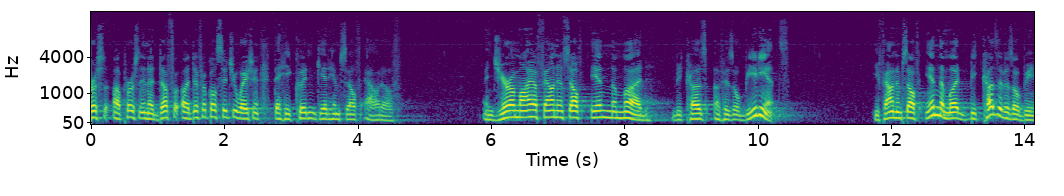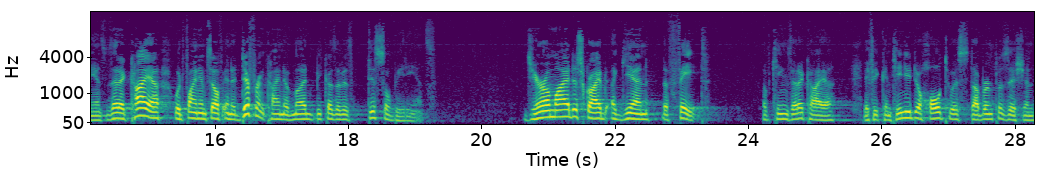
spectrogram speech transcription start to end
pers- a person in a, a difficult situation that he couldn't get himself out of. And Jeremiah found himself in the mud because of his obedience. He found himself in the mud because of his obedience. Zedekiah would find himself in a different kind of mud because of his disobedience. Jeremiah described again the fate of King Zedekiah if he continued to hold to his stubborn position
